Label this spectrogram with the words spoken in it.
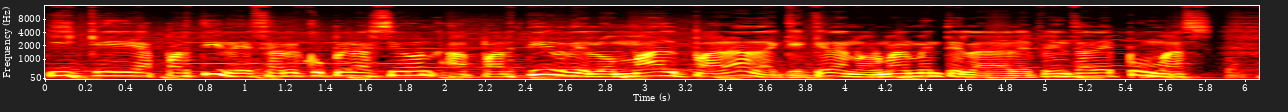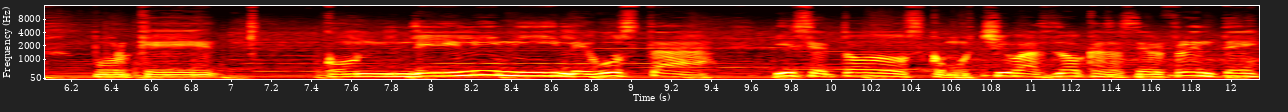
y que a partir de esa recuperación, a partir de lo mal parada que queda normalmente la defensa de Pumas, porque con Lilini le gusta irse todos como chivas locas hacia el frente,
